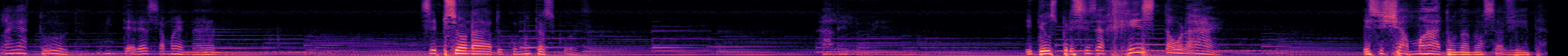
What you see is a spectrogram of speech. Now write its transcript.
Largar tudo. Não me interessa mais nada. Decepcionado com muitas coisas. Aleluia. E Deus precisa restaurar esse chamado na nossa vida.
